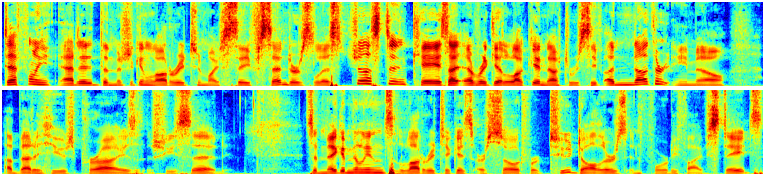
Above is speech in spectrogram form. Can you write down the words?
definitely added the Michigan Lottery to my safe senders list just in case I ever get lucky enough to receive another email about a huge prize, she said. So Mega Millions lottery tickets are sold for $2 in 45 states.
